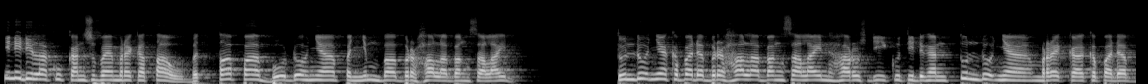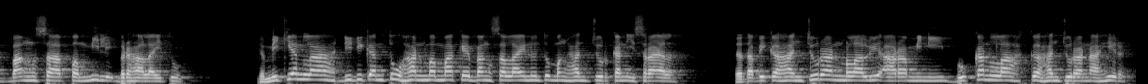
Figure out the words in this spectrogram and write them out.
Ini dilakukan supaya mereka tahu betapa bodohnya penyembah berhala bangsa lain. Tunduknya kepada berhala bangsa lain harus diikuti dengan tunduknya mereka kepada bangsa pemilik berhala itu. Demikianlah didikan Tuhan memakai bangsa lain untuk menghancurkan Israel. Tetapi kehancuran melalui Aram ini bukanlah kehancuran akhir.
